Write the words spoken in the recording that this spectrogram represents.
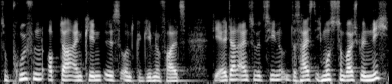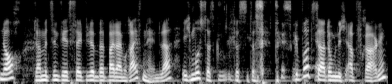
zu prüfen, ob da ein Kind ist und gegebenenfalls die Eltern einzubeziehen. Das heißt, ich muss zum Beispiel nicht noch, damit sind wir jetzt vielleicht wieder bei, bei deinem Reifenhändler, ich muss das, das, das, das Geburtsdatum nicht abfragen,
